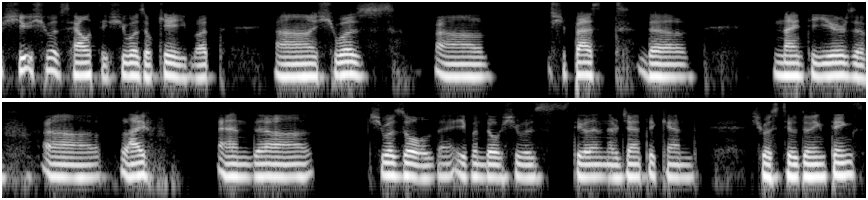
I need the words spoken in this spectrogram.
She she was healthy, she was okay, but uh, she was uh, she passed the 90 years of uh, life and uh, she was old uh, even though she was still energetic and she was still doing things.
